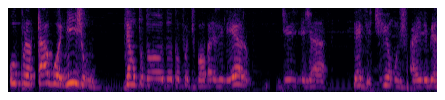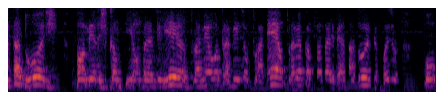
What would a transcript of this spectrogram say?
o protagonismo dentro do, do, do futebol brasileiro. De, já decidimos a Libertadores, Palmeiras campeão brasileiro, Flamengo outra vez é o Flamengo, Flamengo campeão da Libertadores, depois o,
